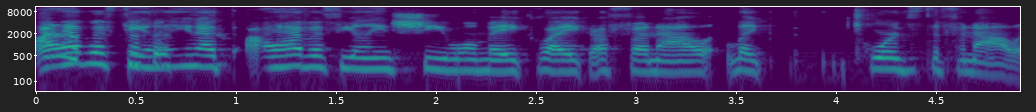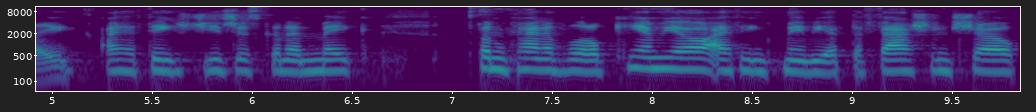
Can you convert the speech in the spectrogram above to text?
I have a feeling that I have a feeling she will make like a finale like towards the finale. I think she's just gonna make some kind of little cameo. I think maybe at the fashion show.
